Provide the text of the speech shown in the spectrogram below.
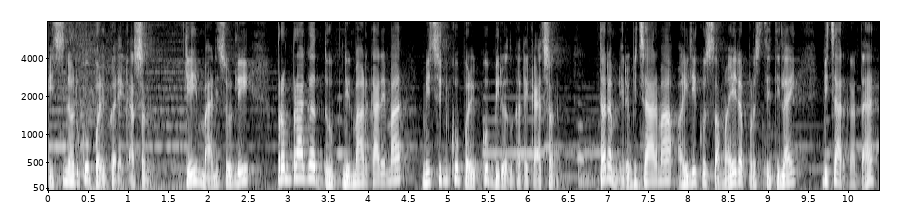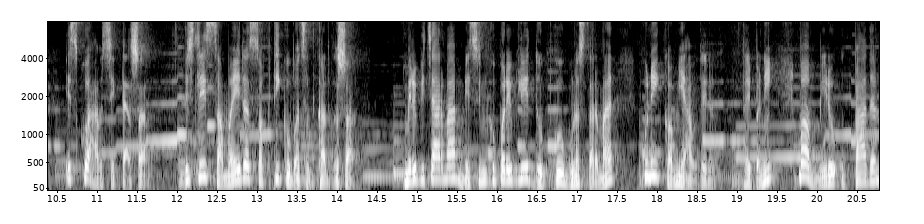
मेसिनहरूको प्रयोग गरेका छन् केही मानिसहरूले परम्परागत धुप निर्माण कार्यमा मेसिनको प्रयोगको विरोध गरेका छन् तर मेरो विचारमा अहिलेको समय र परिस्थितिलाई विचार गर्दा यसको आवश्यकता छ यसले समय र शक्तिको बचत गर्दछ मेरो विचारमा मेसिनको प्रयोगले धुपको गुणस्तरमा कुनै कमी आउँदैन तैपनि म मेरो उत्पादन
